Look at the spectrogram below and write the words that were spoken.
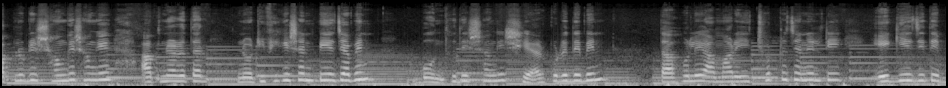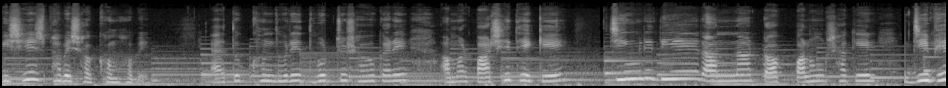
আপলোডের সঙ্গে সঙ্গে আপনারা তার নোটিফিকেশান পেয়ে যাবেন। বন্ধুদের সঙ্গে শেয়ার করে দেবেন, তাহলে আমার এই ছোট্ট চ্যানেলটি এগিয়ে যেতে বিশেষভাবে সক্ষম হবে। এতক্ষণ ধরে ধৈর্য সহকারে আমার পাশে থেকে চিংড়ি দিয়ে রান্না টক পালং শাকের জিভে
